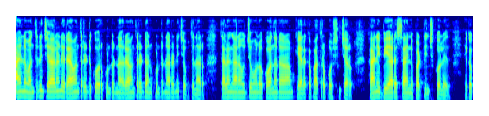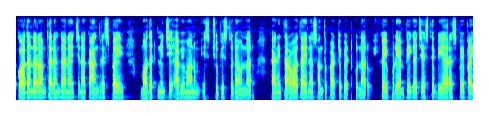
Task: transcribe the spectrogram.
ఆయన మంత్రిని చేయాలని రేవంత్ రెడ్డి కోరుకుంటున్నారు రేవంత్ రెడ్డి అనుకుంటున్నారని చెబుతున్నారు. తెలంగాణ ఉద్యమంలో కోదండరాం కీలక పాత్ర పోషించారు. కానీ బీఆర్ఎస్ ఆయన్ని పట్టించుకోలేదు. ఇక కోదండరాం తెలంగాణ ఇచ్చిన కాంగ్రెస్పై మొదటి నుంచి అభిమానం చూపిస్తూనే ఉన్నారు. కానీ తర్వాత అయినా సొంత పార్టీ పెట్టుకున్నారు. ఇక ఇప్పుడు ఎంపీగా చేస్తే బీఆర్ఎస్పై పై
